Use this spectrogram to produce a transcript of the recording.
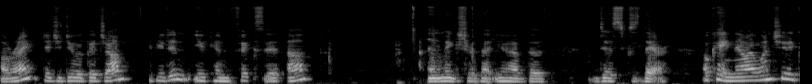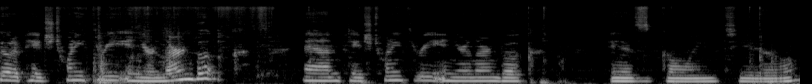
All right, did you do a good job? If you didn't, you can fix it up and make sure that you have those discs there. Okay, now I want you to go to page 23 in your Learn book. And page 23 in your Learn book is going to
